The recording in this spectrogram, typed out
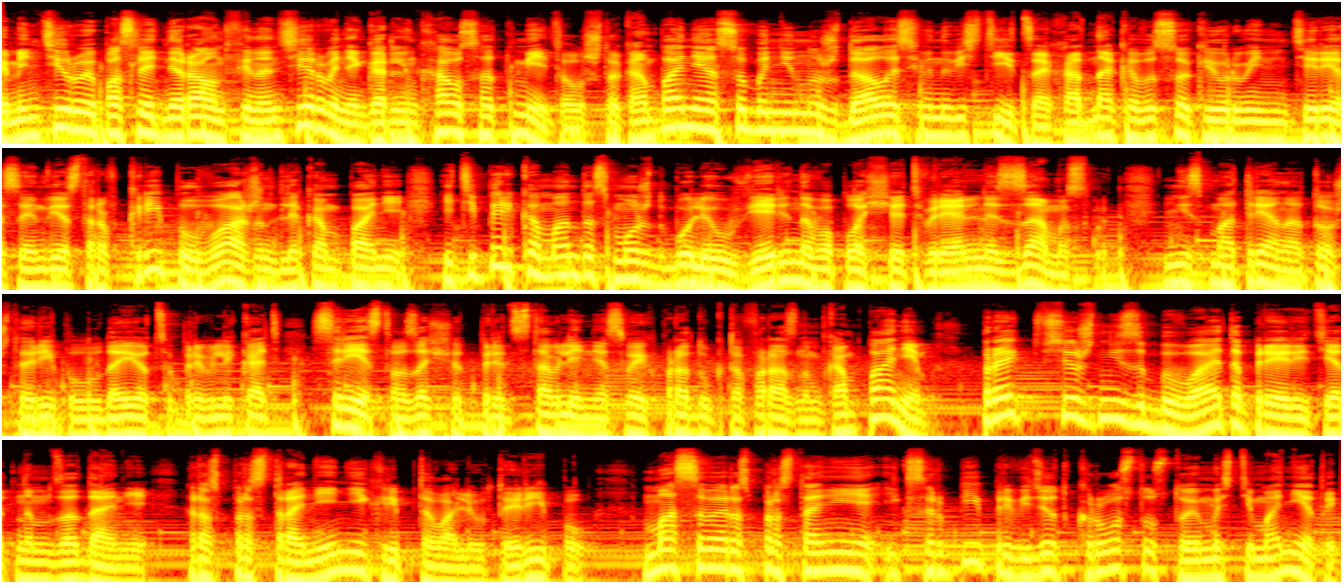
Комментируя последний раунд финансирования, Гарлингхаус отметил, что компания особо не нуждалась в инвестициях, однако высокий уровень интереса инвесторов к Ripple важен для компании, и теперь команда сможет более уверенно воплощать в реальность замыслы. Несмотря на то, что Ripple удается привлекать средства за счет представления своих продуктов разным компаниям, проект все же не забывает о приоритетном задании – распространении криптовалюты Ripple. Массовое распространение XRP приведет к росту стоимости монеты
